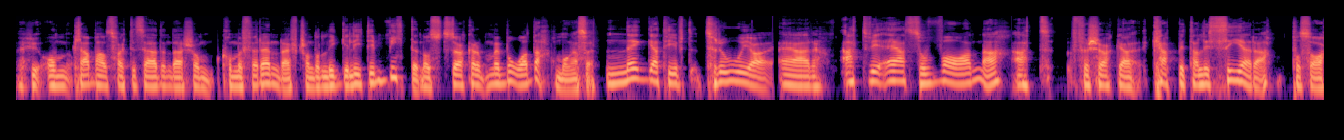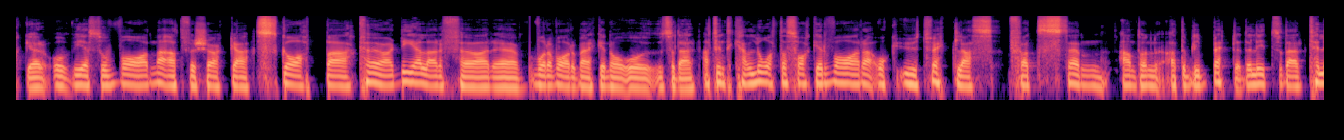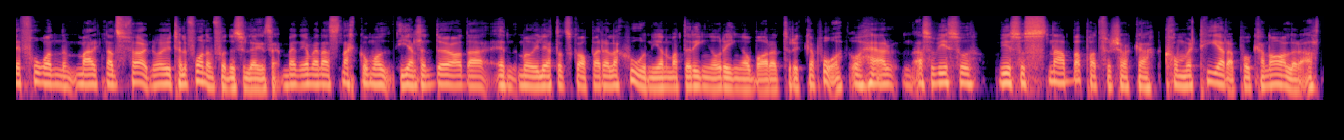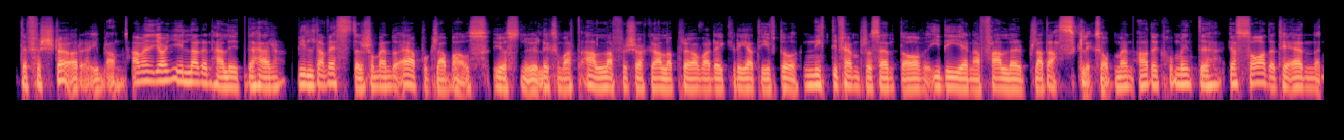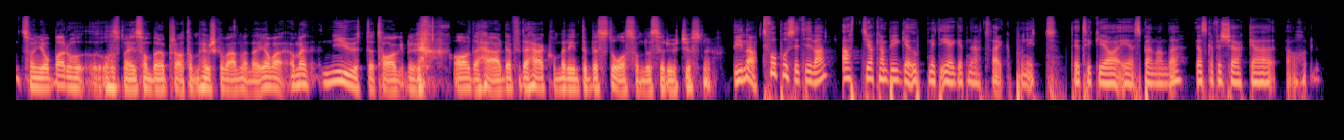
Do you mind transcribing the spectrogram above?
hur, om Clubhouse faktiskt är den där som kommer förändra eftersom de ligger lite i mitten och stökar med båda på många sätt. Negativt tror jag är att vi är så vana att försöka kapitalisera på saker och vi är så vana att försöka skapa fördelar för eh, våra varumärken och, och sådär. Att vi inte kan låta saker vara och utvecklas för att sen antagligen att det blir bättre. Det är lite sådär telefonmarknadsföring. Nu har ju telefonen funnits hur länge sedan, men jag menar snacka om att egentligen döda en möjlighet att skapa relation genom att ringa och ringa och bara trycka på. Och här, alltså vi är så vi är så snabba på att försöka konvertera på kanaler att det förstör ibland. Ja, men jag gillar den här, det här vilda västern som ändå är på Clubhouse just nu. Liksom att alla försöker, alla prövar, det är kreativt och 95 procent av idéerna faller pladask. Liksom. Men ja, det kommer inte... Jag sa det till en som jobbar hos mig som började prata om hur ska vi använda det. Jag var, ja, men njut ett tag nu av det här, för det här kommer inte bestå som det ser ut just nu. Dina? Två positiva. Att jag kan bygga upp mitt eget nätverk på nytt. Det tycker jag är spännande. Jag ska försöka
